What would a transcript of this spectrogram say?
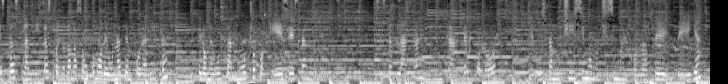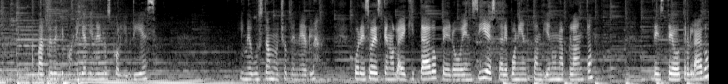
Estas plantitas pues nada más son como de una temporadita pero me gustan mucho porque es esta miren. Es esta planta me encanta el color. Me gusta muchísimo, muchísimo el color de ella. Aparte de que con ella vienen los colibríes. Y me gusta mucho tenerla. Por eso es que no la he quitado, pero en sí estaré poniendo también una planta de este otro lado.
